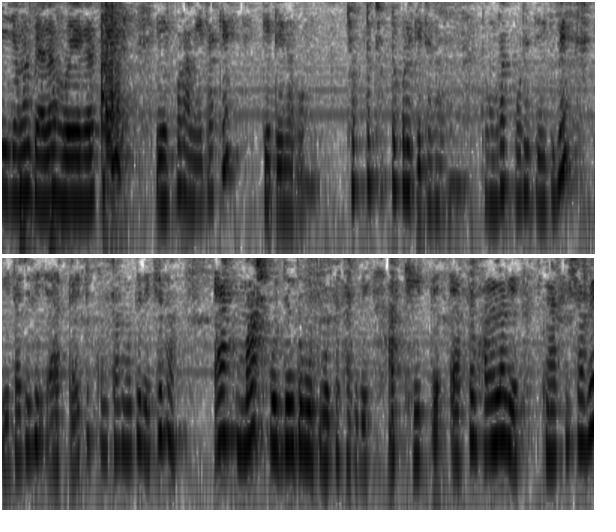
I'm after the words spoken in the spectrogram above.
এই যে আমার বেলা হয়ে গেছে। এরপর আমি এটাকে কেটে নেব। ছোট্ট ছোট্ট করে কেটে নেব। তোমরা করে দেখবে। এটা যদি এক টাইটে কৌটার মধ্যে রেখে দাও, এক মাস পর্যন্ত মুচমুচে থাকবে। আর খেতে এত ভালো লাগে স্ন্যাক্স হিসাবে,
